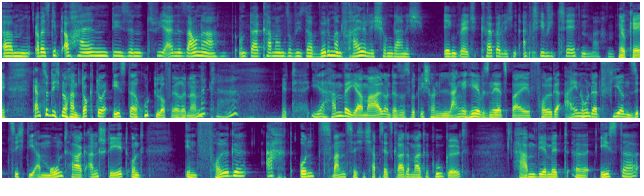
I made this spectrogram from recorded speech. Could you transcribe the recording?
Ähm, aber es gibt auch Hallen, die sind wie eine Sauna und da kann man sowieso, da würde man freiwillig schon gar nicht irgendwelche körperlichen Aktivitäten machen. Okay. Kannst du dich noch an Dr. Esther Rudloff erinnern? Na klar. Mit ihr haben wir ja mal, und das ist wirklich schon lange her, wir sind ja jetzt bei Folge 174, die am Montag ansteht, und in Folge 28, ich habe es jetzt gerade mal gegoogelt, haben wir mit äh, Esther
